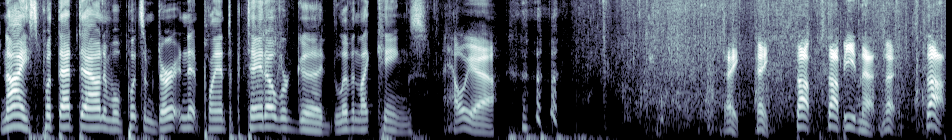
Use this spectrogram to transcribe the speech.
Nice. Put that down, and we'll put some dirt in it. Plant the potato. We're good. Living like kings. Hell yeah. Hey, hey, stop, stop eating that. No, stop.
